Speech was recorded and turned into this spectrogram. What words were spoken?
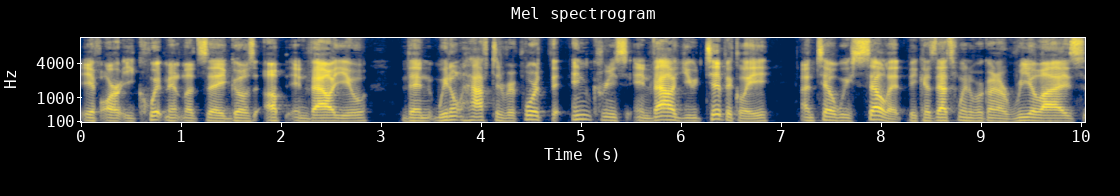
if our equipment, let's say, goes up in value, then we don't have to report the increase in value typically until we sell it because that's when we're going to realize,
